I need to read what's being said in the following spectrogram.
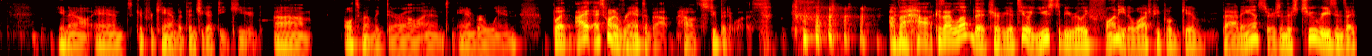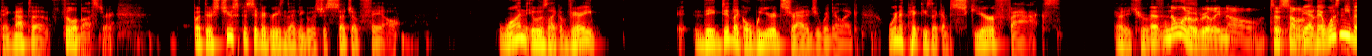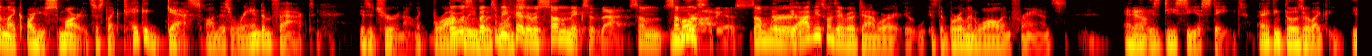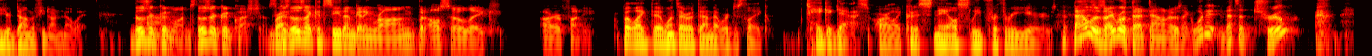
you know, and good for Kam, but then she got DQ'd. Um, ultimately, Darrell and Amber win. But I, I just want to rant about how stupid it was. about how, because I love the trivia too. It used to be really funny to watch people give bad answers. And there's two reasons I think, not to filibuster, but there's two specific reasons I think it was just such a fail. One, it was like a very they did like a weird strategy where they're like, we're gonna pick these like obscure facts are they true? Uh, no one would really know. To some of yeah, there wasn't even like, "Are you smart?" It's just like, take a guess on this random fact. Is it true or not? Like broccoli. There was, but was to be fair, there was some mix of that. Some some most, were obvious. Some were the obvious ones I wrote down were is the Berlin Wall in France, and yeah. then is DC a state? I think those are like you're dumb if you don't know it. Those are um, good ones. Those are good questions because right. those I could see them getting wrong, but also like are funny. But like the ones I wrote down that were just like, take a guess or like could a snail sleep for three years that was i wrote that down i was like what it, that's a true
